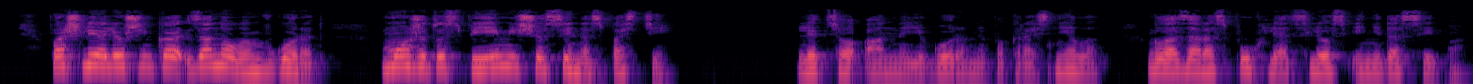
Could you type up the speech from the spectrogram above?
— Пошли, Алешенька, за новым в город. Может, успеем еще сына спасти. Лицо Анны Егоровны покраснело, глаза распухли от слез и недосыпа.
